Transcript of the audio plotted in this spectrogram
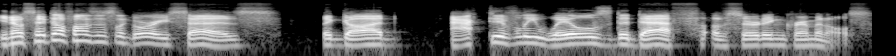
you know, Saint Alphonsus Liguori says that God actively wails the death of certain criminals.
